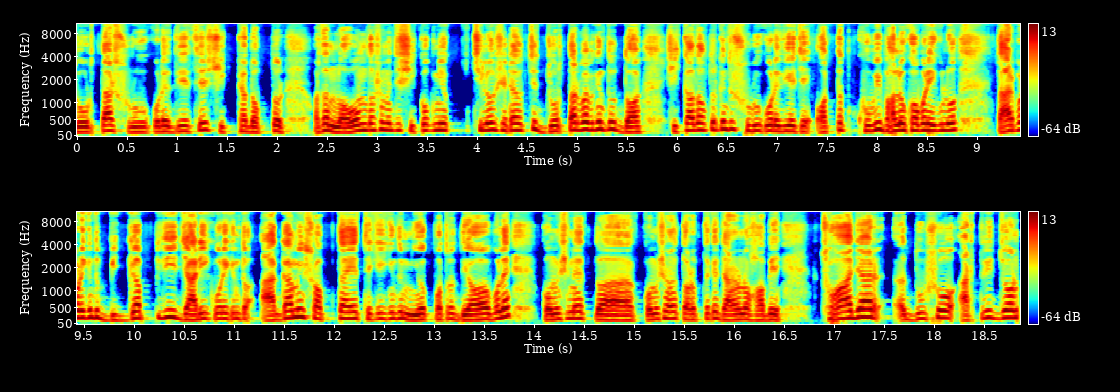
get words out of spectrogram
জোরদার শুরু করে দিয়েছে শিক্ষা দপ্তর। অর্থাৎ নবম দশমের যে শিক্ষক নিয়োগ ছিল সেটা হচ্ছে জোরদারভাবে কিন্তু দ- শিক্ষা দপ্তর কিন্তু শুরু করে দিয়েছে। অর্থাৎ খুবই ভালো খবর এগুলো। তারপরে কিন্তু বিজ্ঞপ্তি জারি করে কিন্তু আগামী সপ্তাহে থেকে কিন্তু নিয়োগপত্র দেওয়া হবে বলে কমিশনের কমিশনের তরফ থেকে জানানো হবে। ছ হাজার দুশো আটত্রিশ জন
